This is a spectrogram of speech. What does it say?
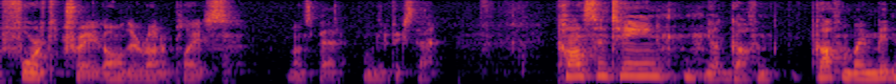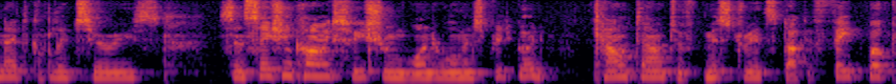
fourth trade. Oh, they're out of place. That's bad. I'm gonna fix that. Constantine. You got Gotham. Gotham by Midnight, the complete series. Sensation Comics featuring Wonder Woman is pretty good. Countdown to Mystery, it's Dr. Fate book.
